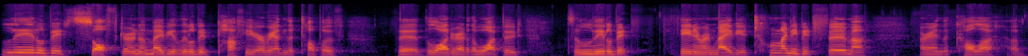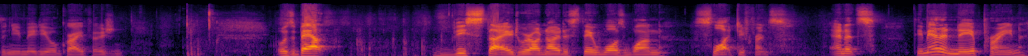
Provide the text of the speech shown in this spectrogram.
little bit softer and maybe a little bit puffier around the top of the, the liner out of the white boot. It's a little bit thinner and maybe a tiny bit firmer around the collar of the new Meteor Grey version. It was about this stage where I noticed there was one slight difference and it's the amount of neoprene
